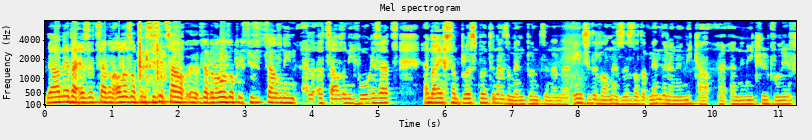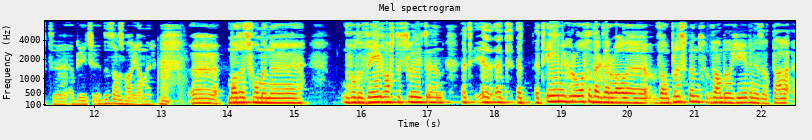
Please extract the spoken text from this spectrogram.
Ja, nee, dat is het. Ze hebben alles op precies hetzelfde, ze hebben alles op precies hetzelfde, ni- hetzelfde niveau gezet. En dat heeft zijn pluspunten en zijn minpunten. En eh, eentje ervan is, is dat het minder een uniek, eh, een uniek gevoel heeft, eh, een beetje. Dus dat is wel jammer. Eh, maar dus voor mijn... voor de vijf af te sluiten. Het, het, het, het ene grote dat ik daar wel eh, van pluspunt van wil geven, is dat dat eh,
